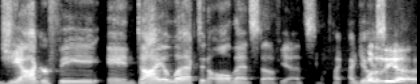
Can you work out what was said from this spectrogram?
geography and dialect and all that stuff. Yeah, it's I, I give one of the uh,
